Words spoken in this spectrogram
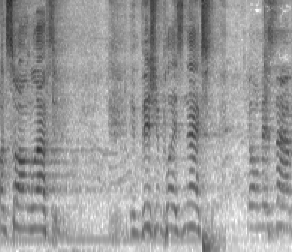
one song left. Envision plays next. Don't miss them.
